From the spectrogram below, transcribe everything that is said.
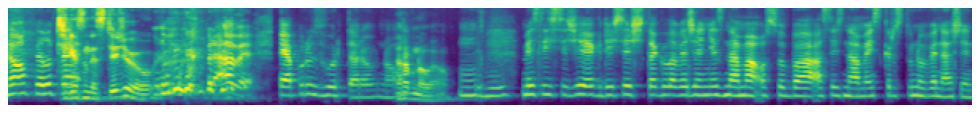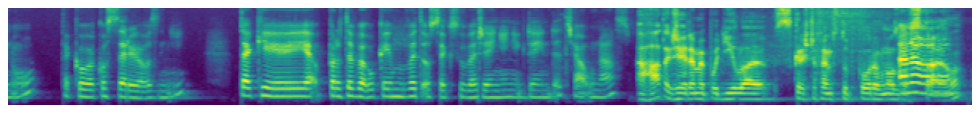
No, Filipe, Čekaj, se nestěžuju. právě. Já půjdu z hurta rovnou. Rovnou, jo. Mm. Myslíš si, že když jsi takhle veřejně známá osoba a jsi známý skrz tu novinařinu, takovou jako seriózní, tak je pro tebe OK mluvit o sexu veřejně někde jinde, třeba u nás? Aha, takže jedeme po díle s Krištofem Stupkou rovnou z Ano, Ostra, ano.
